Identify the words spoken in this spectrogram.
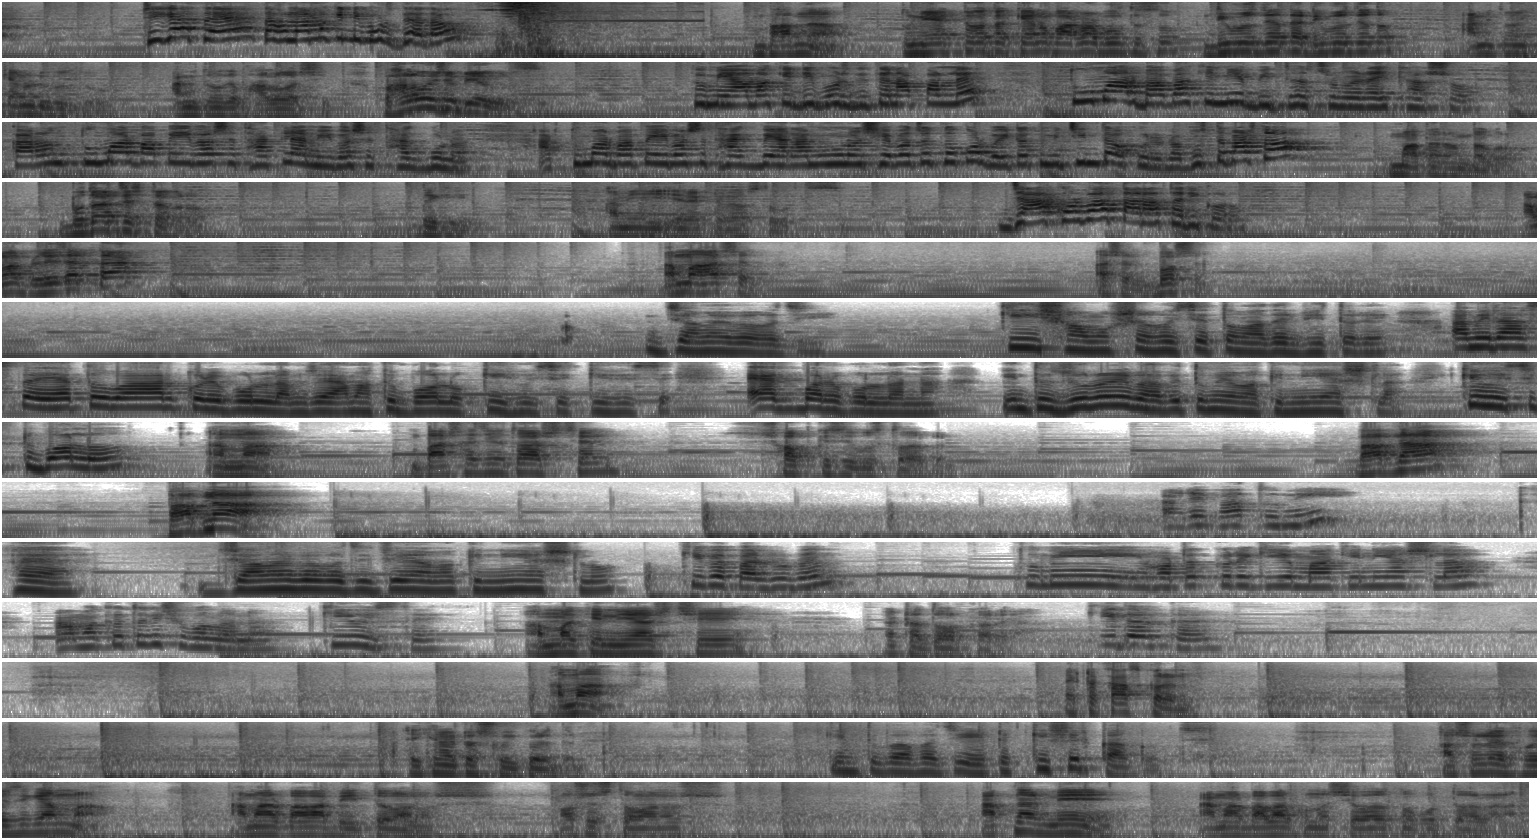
ঠিক আছে? তাহলে আমাকে ডিভোর্স দিয়ে দাও। ভাবনা তুমি একটা কথা কেন বারবার বলতেছো? ডিভোর্স দিয়ে দাও ডিভোর্স দিয়ে দাও। আমি তোমাকে কেন ডিভোর্স দেবো? আমি তোমাকে ভালোবাসি। ভালোবেসে বিয়ে করছি। তুমি আমাকে ডিভোর্স দিতে না পারলে তোমার বাবাকে নিয়ে বৃদ্ধাশ্রমে রেখে আসো। কারণ তোমার বাপে এই বাসে থাকলে আমি এই বাসে থাকব না। আর তোমার বাপে এই বাসে থাকবে আর আমি ওনার সেবা যত্ন করব এটা তুমি চিন্তাও করো না বুঝতে পারছ? মাথা ঠান্ডা করো। বোঝার চেষ্টা করো। দেখি আমি এর একটা ব্যবস্থা করতেছি। যা করবা তাড়াতাড়ি করো। আমার ব্লেজারটা? আম্মা আসেন। আসেন বসেন। জামাই বাবাজি কি সমস্যা হয়েছে তোমাদের ভিতরে? আমি রাস্তায় এতবার করে বললাম যে আমাকে বলো কি হয়েছে কি হয়েছে। একবারও বললা না কিন্তু জরুরিভাবে তুমি আমাকে নিয়ে আসলা। কি হয়েছে একটু বলো। আম্মা বাসা যেহেতু আসছেন সব কিছু বুঝতে পারবেন। ভাবনা? ভাবনা? আরে বা তুমি? হ্যাঁ জামাই বাবাজি যে আমাকে নিয়ে আসলো। কি ব্যাপার রুবেল? তুমি হঠাৎ করে গিয়ে মাকে নিয়ে আসলা? আমাকে তো কিছু বললা না। কি হয়েছে আম্মাকে নিয়ে আসছি একটা দরকারে। কি দরকার? আম্মা। একটা কাজ করেন। এখানে একটা সই করে দেন। কিন্তু বাবাজি এটা কিসের কাগজ? আসলে হয়েছে কি আম্মা? আমার বাবা বৃদ্ধ মানুষ অসুস্থ মানুষ। আপনার মেয়ে আমার বাবার কোনো সেবা যত্ন করতে পারবে না।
